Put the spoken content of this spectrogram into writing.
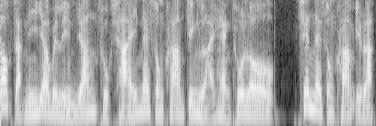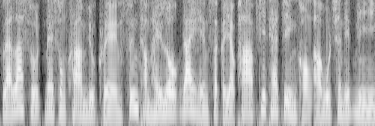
นอกจากนี้ยาเวลินยังถูกใช้ในสงครามจริงหลายแห่งทั่วโลก เช่นในสงครามอิรักและล่าสุดในสงครามยูเครน ซึ่งทำให้โลกได้เห็นศักยภาพที่แท้จริงของอาวุธชนิดนี้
